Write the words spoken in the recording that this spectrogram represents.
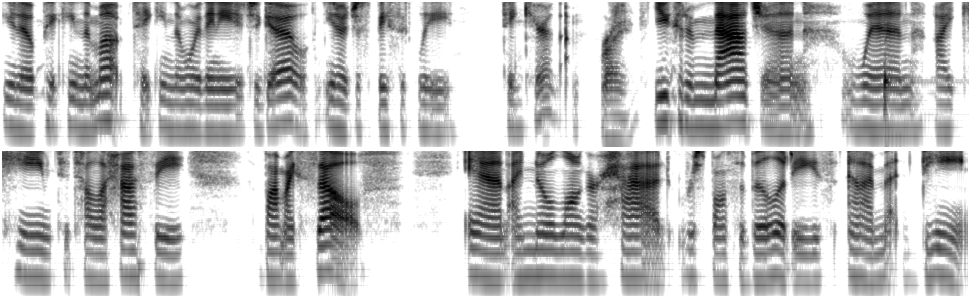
you know, picking them up, taking them where they needed to go, you know, just basically taking care of them. Right. You can imagine when I came to Tallahassee by myself and I no longer had responsibilities and I met Dean.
